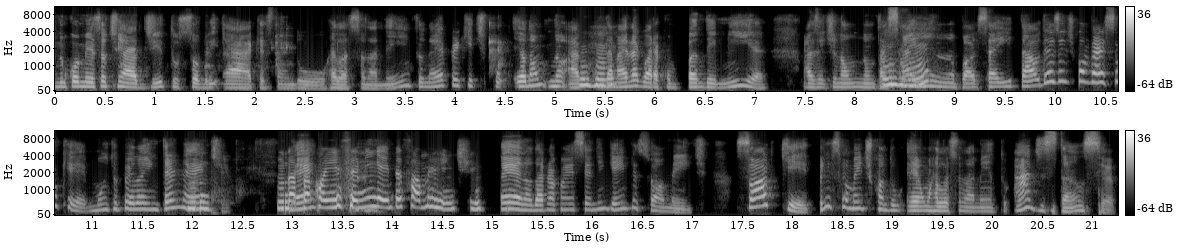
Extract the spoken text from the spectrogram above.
no começo eu tinha dito sobre a questão do relacionamento, né? Porque, tipo, eu não, não uhum. ainda mais agora com pandemia, a gente não, não tá uhum. saindo, não pode sair e tal. Daí a gente conversa o quê? Muito pela internet. Não dá né? para conhecer ninguém pessoalmente. É, não dá para conhecer ninguém pessoalmente. Só que, principalmente quando é um relacionamento à distância,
